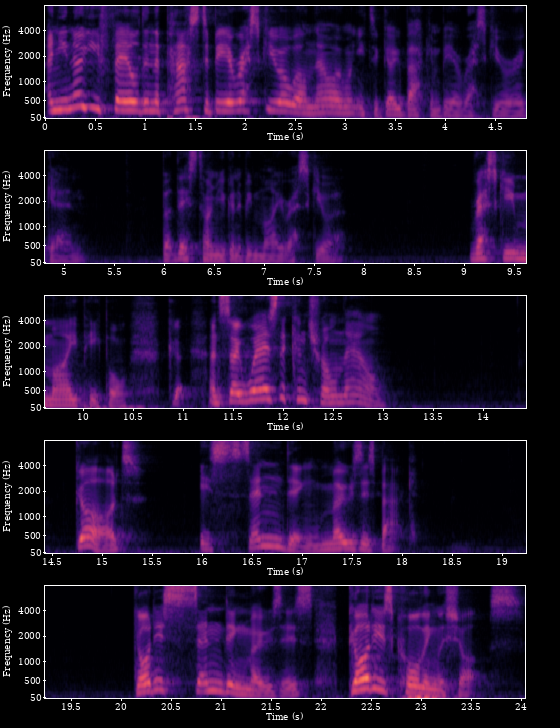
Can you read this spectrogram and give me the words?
And you know you failed in the past to be a rescuer. Well, now I want you to go back and be a rescuer again. But this time you're going to be my rescuer. Rescue my people. And so, where's the control now? God is sending Moses back. God is sending Moses. God is calling the shots.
